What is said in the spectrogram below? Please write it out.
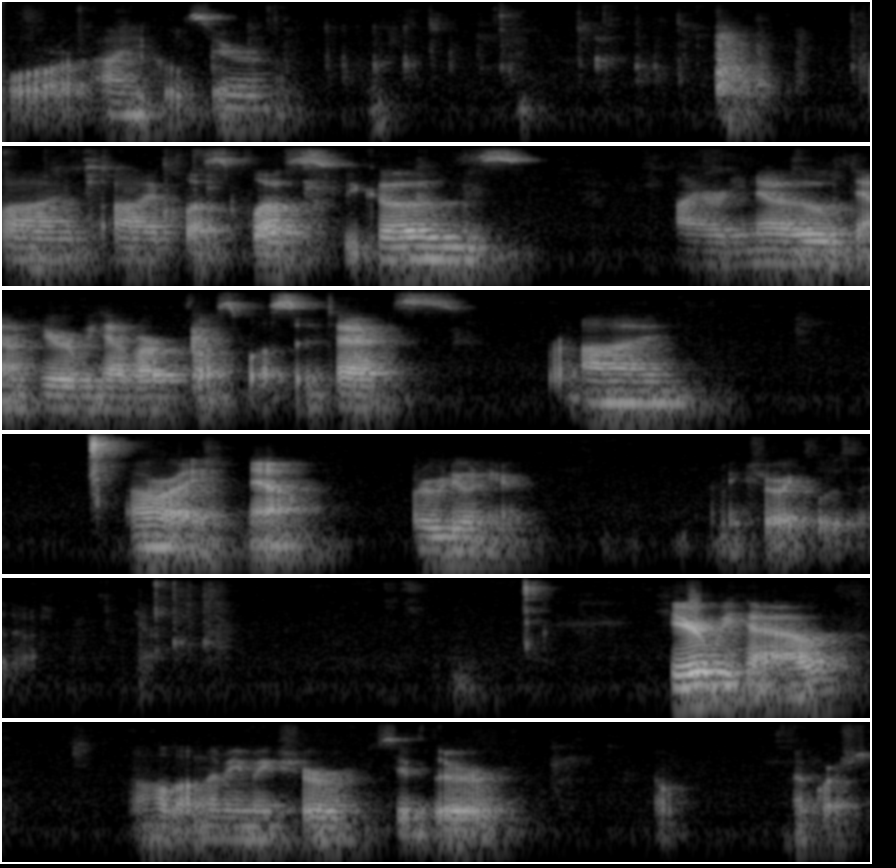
For i equals zero. Five i plus plus, because I already know down here we have our plus plus syntax for i. All right, now, what are we doing here? Make sure I close that out. Here we have, oh, hold on, let me make sure, see if there, oh, no questions.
